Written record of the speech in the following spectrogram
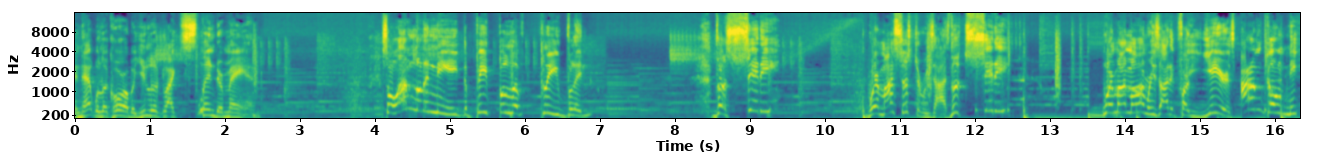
and that would look horrible. You look like Slender Man. So I'm gonna need the people of Cleveland the city where my sister resides, the city where my mom resided for years. I'm gonna need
